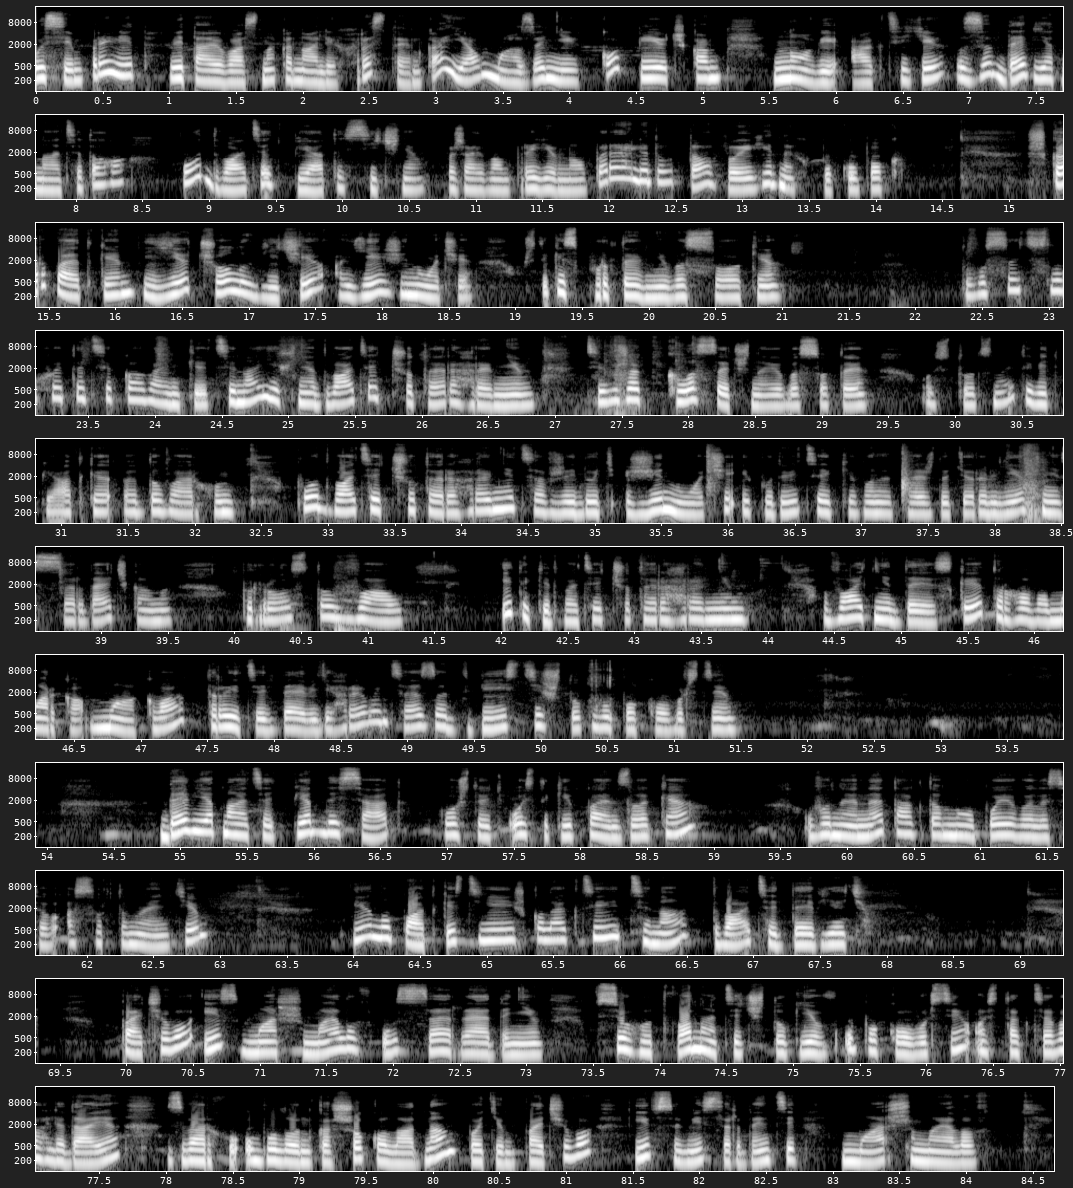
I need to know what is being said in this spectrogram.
Усім привіт! Вітаю вас на каналі Христинка. Я в магазині Копієчка. Нові акції з 19 по 25 січня. Бажаю вам приємного перегляду та вигідних покупок. Шкарпетки є чоловічі, а є жіночі. Ось такі спортивні, високі. Досить, слухайте, цікавенькі. Ціна їхня 24 гривні. Ці вже класичної висоти. Ось тут, знаєте, від п'ятки е, до верху. По 24 гривні це вже йдуть жіночі, і подивіться, які вони теж йдуть рельєфні з сердечками. Просто вау! І такі 24 гривні. Ватні диски, торгова марка Маква 39 гривень. Це за 200 штук в упаковочці. 19,50 коштують ось такі пензлики. Вони не так давно появилися в асортименті. І лопатки з цієї ж колекції ціна 29. Печиво із маршмеллоу усередині. Всього 12 штук є в упаковочці. Ось так це виглядає. Зверху оболонка шоколадна, потім печиво і в самій серединці маршмеллоу.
